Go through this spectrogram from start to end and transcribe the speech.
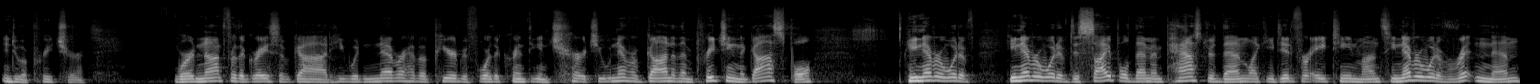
into a preacher. Were it not for the grace of God, he would never have appeared before the Corinthian church. He would never have gone to them preaching the gospel. He never would have, he never would have discipled them and pastored them like he did for 18 months. He never would have written them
